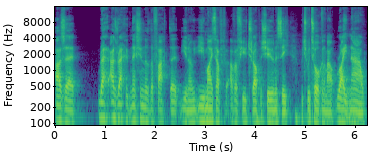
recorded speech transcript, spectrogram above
as a as recognition of the fact that you know you might have have a future opportunity, which we're talking about right now.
